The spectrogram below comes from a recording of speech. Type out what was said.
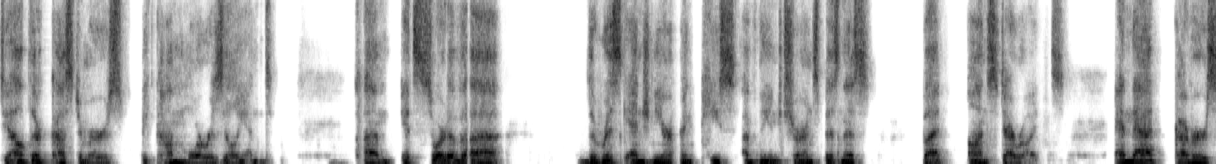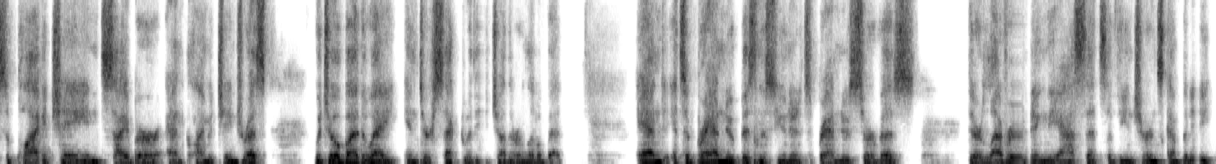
to help their customers become more resilient. Um, it's sort of a, the risk engineering piece of the insurance business, but on steroids. And that covers supply chain, cyber, and climate change risk, which, oh, by the way, intersect with each other a little bit. And it's a brand new business unit, it's a brand new service. They're leveraging the assets of the insurance company,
